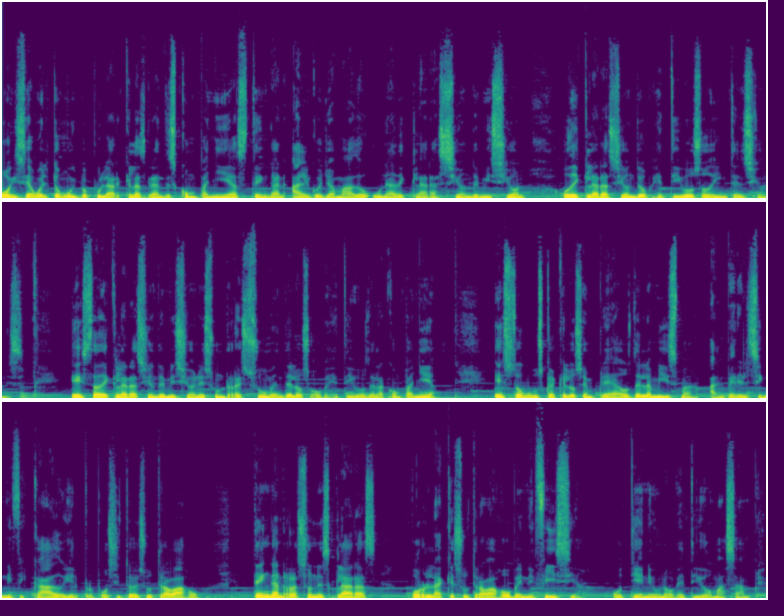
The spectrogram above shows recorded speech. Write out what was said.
Hoy se ha vuelto muy popular que las grandes compañías tengan algo llamado una declaración de misión o declaración de objetivos o de intenciones. Esta declaración de misión es un resumen de los objetivos de la compañía. Esto busca que los empleados de la misma, al ver el significado y el propósito de su trabajo, tengan razones claras por la que su trabajo beneficia o tiene un objetivo más amplio.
